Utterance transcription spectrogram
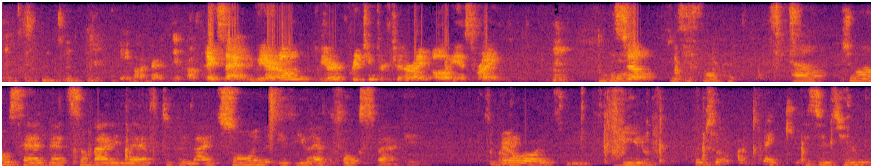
exactly. We are all we are preaching to the right audience, right? So, just a second. Uh, João said that somebody left the lights on if you have a Volkswagen. It's a beautiful. Oh, it's me. Beetle. I'm so, uh, thank you. Is it you?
